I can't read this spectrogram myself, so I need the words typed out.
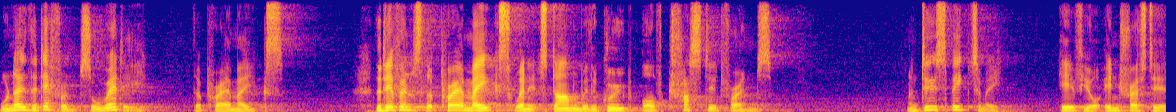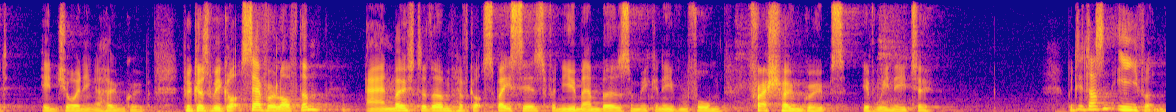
will know the difference already that prayer makes. The difference that prayer makes when it's done with a group of trusted friends. And do speak to me if you're interested in joining a home group, because we've got several of them, and most of them have got spaces for new members, and we can even form fresh home groups if we need to. But it doesn't even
